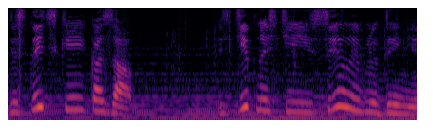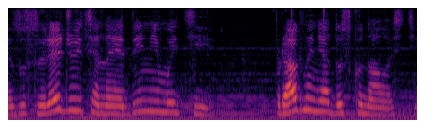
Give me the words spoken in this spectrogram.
Десницький казав здібності і сили в людині зосереджуються на єдиній меті прагнення досконалості.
